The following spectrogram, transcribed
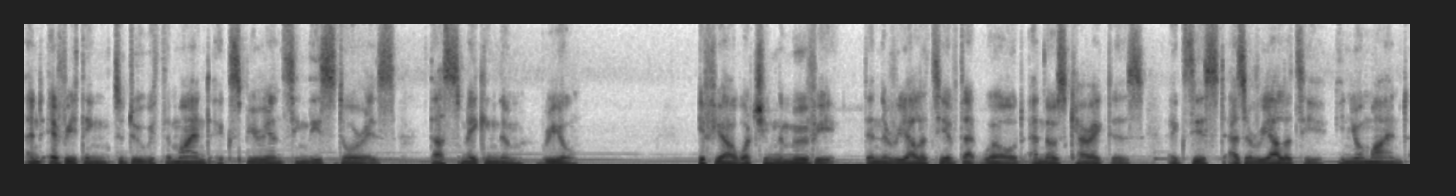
and everything to do with the mind experiencing these stories, thus making them real. If you are watching the movie, then the reality of that world and those characters exist as a reality in your mind.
